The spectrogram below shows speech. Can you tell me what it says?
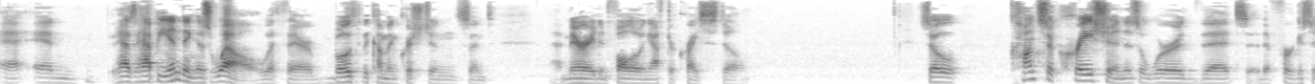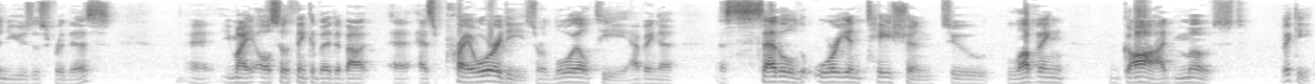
and it has a happy ending as well with their both becoming Christians and married and following after Christ still. So consecration is a word that that Ferguson uses for this. Uh, you might also think of it about uh, as priorities or loyalty, having a, a settled orientation to loving God most. Vicky.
